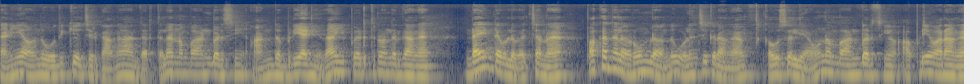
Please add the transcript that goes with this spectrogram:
தனியாக வந்து ஒதுக்கி வச்சுருக்காங்க. அந்த இடத்துல நம்ம அன்பரிசி அந்த பிரியாணியை தான் இப்போ எடுத்துகிட்டு வந்திருக்காங்க. டைனிங் டேபிளில் வச்சோன்னே பக்கத்தில் ரூமில் வந்து ஒழிஞ்சிக்கிறாங்க கௌசல்யாவும் நம்ம அன்பரிசியும் அப்படியே வராங்க.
